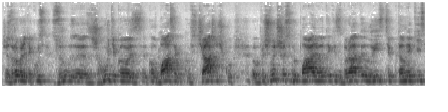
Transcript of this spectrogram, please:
чи зроблять якусь з жгутікової ковбаси, якусь чашечку, е, почнуть щось випалювати, якісь збирати листя, там якісь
